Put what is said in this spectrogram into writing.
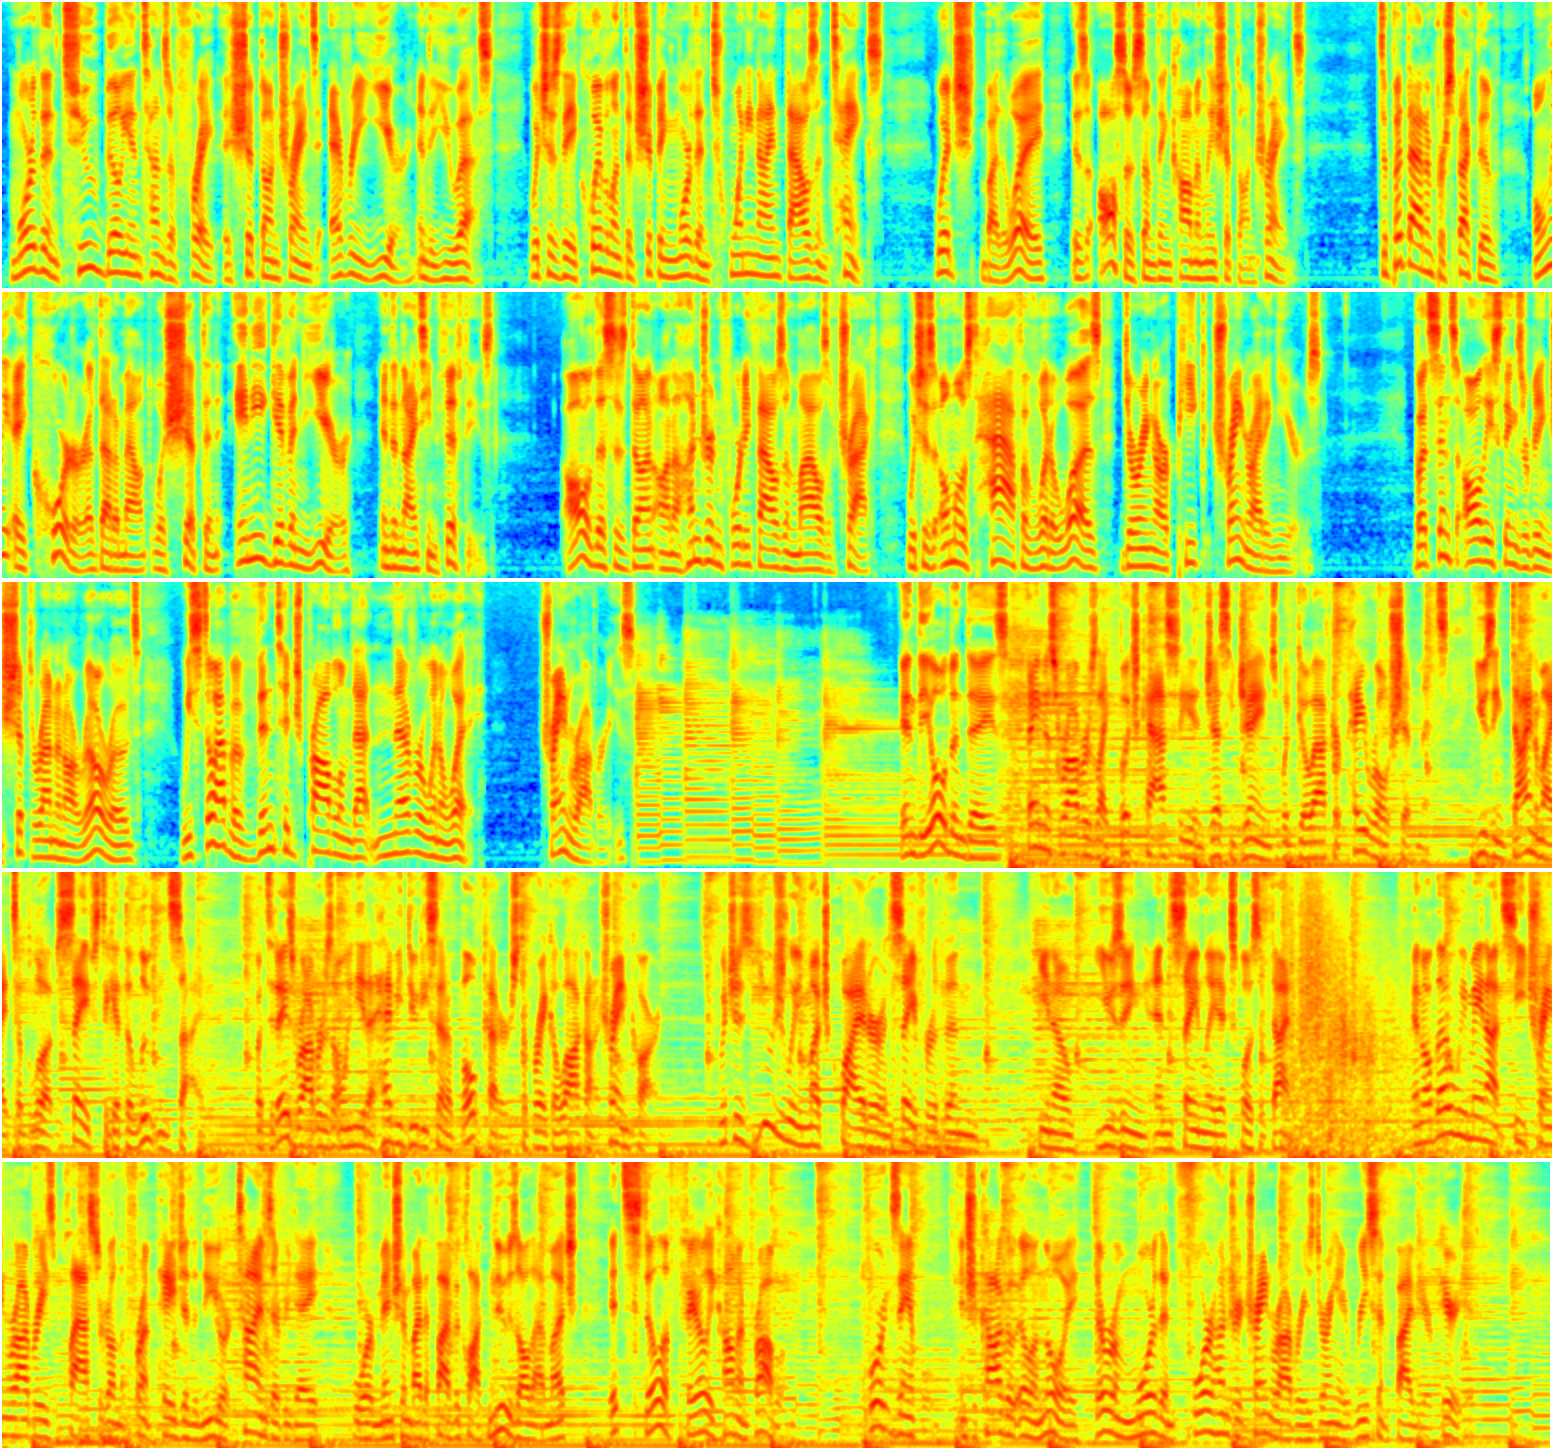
More than 2 billion tons of freight is shipped on trains every year in the US, which is the equivalent of shipping more than 29,000 tanks, which, by the way, is also something commonly shipped on trains. To put that in perspective, only a quarter of that amount was shipped in any given year in the 1950s. All of this is done on 140,000 miles of track, which is almost half of what it was during our peak train riding years. But since all these things are being shipped around on our railroads, we still have a vintage problem that never went away train robberies. In the olden days, famous robbers like Butch Cassidy and Jesse James would go after payroll shipments, using dynamite to blow up safes to get the loot inside. But today's robbers only need a heavy duty set of bolt cutters to break a lock on a train car, which is usually much quieter and safer than, you know, using insanely explosive dynamite. And although we may not see train robberies plastered on the front page of the New York Times every day or mentioned by the 5 o'clock news all that much, it's still a fairly common problem. For example, in Chicago, Illinois, there were more than 400 train robberies during a recent five year period.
